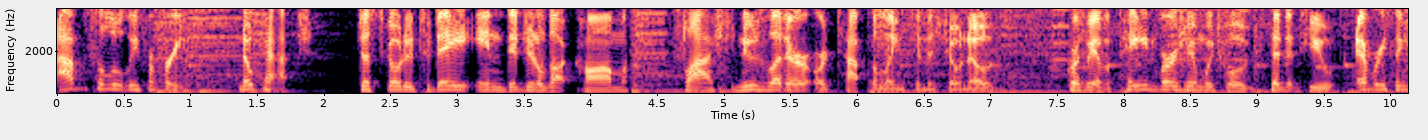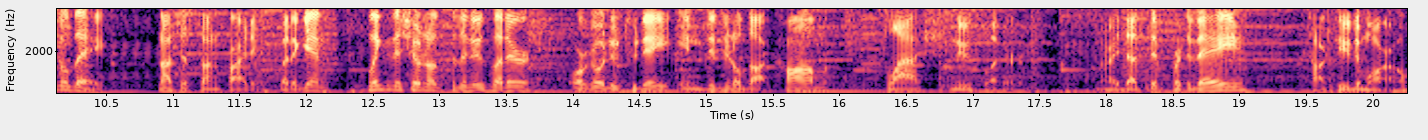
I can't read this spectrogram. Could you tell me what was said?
absolutely for free. No catch just go to todayindigital.com slash newsletter or tap the link in the show notes. Of course, we have a paid version, which will send it to you every single day, not just on Fridays. But again, link in the show notes for the newsletter or go to todayindigital.com slash newsletter. All right, that's it for today. Talk to you tomorrow.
